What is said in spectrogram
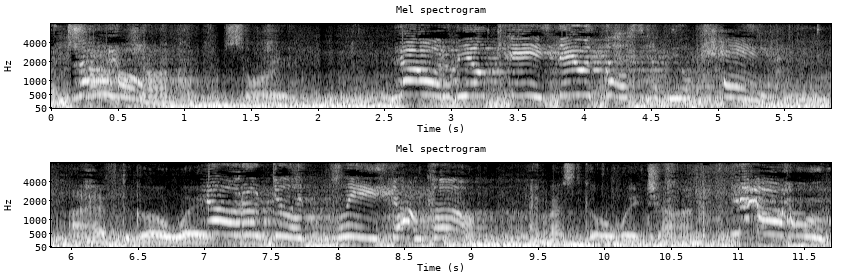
I'm sorry, John. I'm sorry. No, it'll be okay. Stay with us. It'll be okay. I have to go away. No, don't do it. Please, don't go. I must go away, John. No!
